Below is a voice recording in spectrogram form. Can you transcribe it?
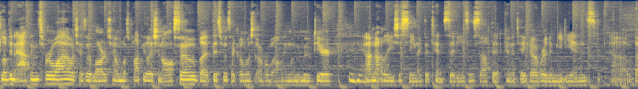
lived in Athens for a while, which has a large homeless population also, but this was like almost overwhelming when we moved here. Mm-hmm. I'm not really used to seeing like the tent cities and stuff that kind of take over the medians of the,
